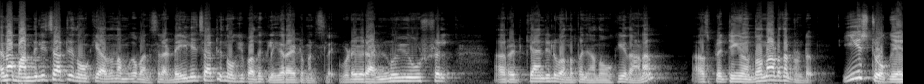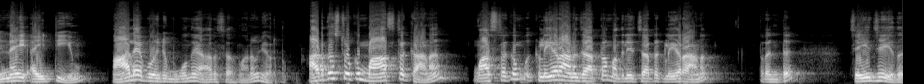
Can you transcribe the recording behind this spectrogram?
എന്നാൽ മന്ത്ലി ചാർട്ടിൽ നോക്കി അത് നമുക്ക് മനസ്സിലായി. ഡെയിലി ചാർട്ടിൽ നോക്കിയപ്പോൾ അത് ക്ലിയർ ആയിട്ട് മനസ്സിലായി. ഇവിടെ ഒരു അൺയൂഷ്വൽ റെഡ് ക്യാൻഡിൽ വന്നപ്പോൾ ഞാൻ നോക്കിയതാണ്. സ്പ്ലിറ്റിംഗ് എന്തോ നടന്നിട്ടുണ്ട്. ഈ സ്റ്റോക്ക് എൻ ഐ ഐ ടിയും നാല് പോയിന്റ് മൂന്ന് ആറ് ശതമാനം ഉയർന്നു. അടുത്ത സ്റ്റോക്ക് മാസ്റ്റക്കാണ് മാസ്റ്റക്കും ക്ലിയർ ആണ് ചാർട്ട്. മന്ത്ലി ചാർട്ട് ക്ലിയർ ആണ്. ട്രെൻഡ് ചേഞ്ച് ചെയ്ത്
